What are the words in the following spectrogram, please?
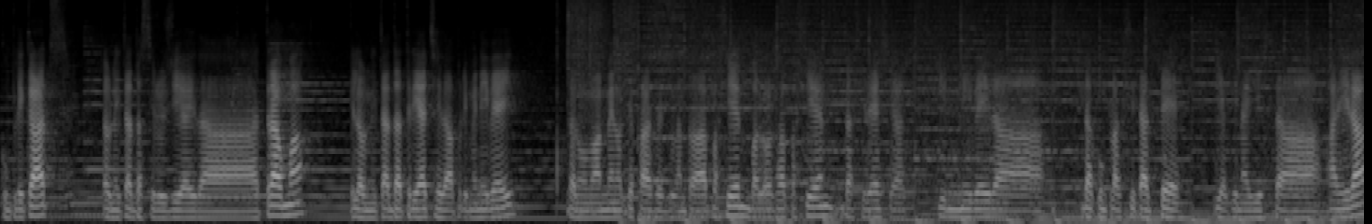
complicats, la unitat de cirurgia i de trauma, i la unitat de triatge de primer nivell, que normalment el que fas és l'entrada del pacient, valors del pacient, decideixes quin nivell de, de complexitat té i a quina llista anirà.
